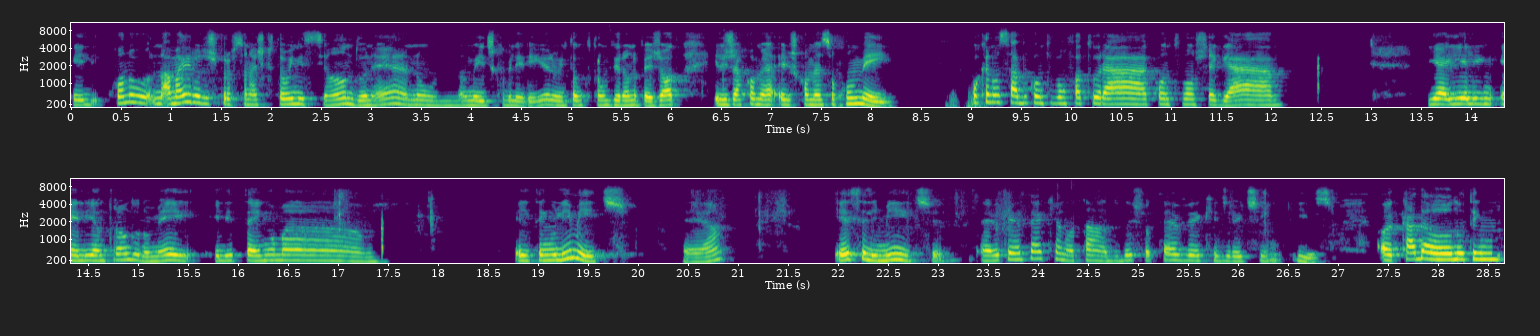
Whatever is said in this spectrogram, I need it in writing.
ele, quando a maioria dos profissionais que estão iniciando, né, no, no meio de cabeleireiro, então que estão virando PJ, eles já come, eles começam com MEI, porque não sabe quanto vão faturar, quanto vão chegar, e aí ele, ele entrando no MEI, ele tem uma ele tem um limite, né? Esse limite, é, eu tenho até aqui anotado, deixa eu até ver aqui direitinho isso. Cada ano tem,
